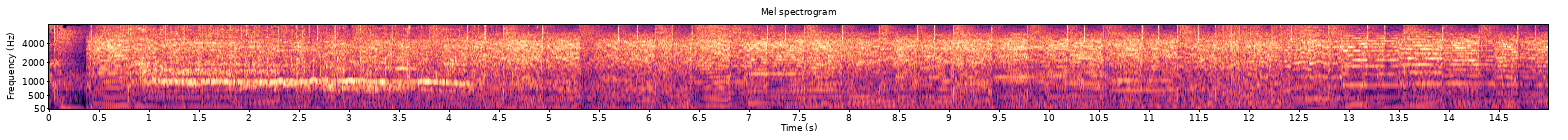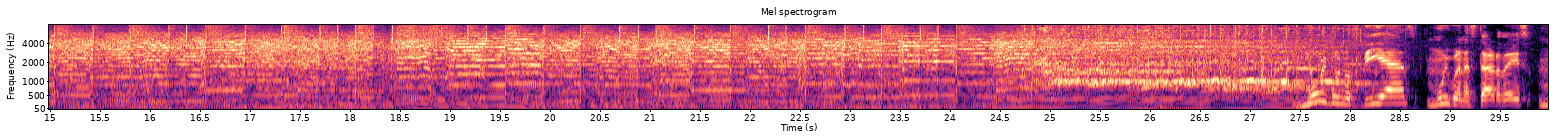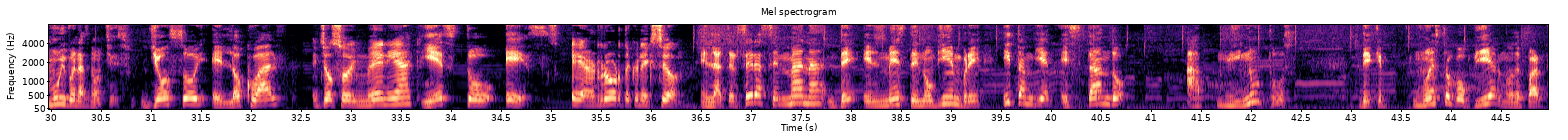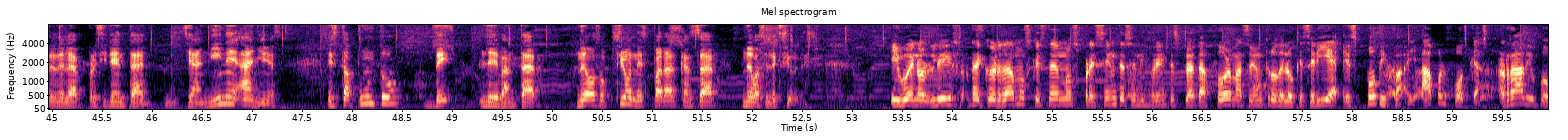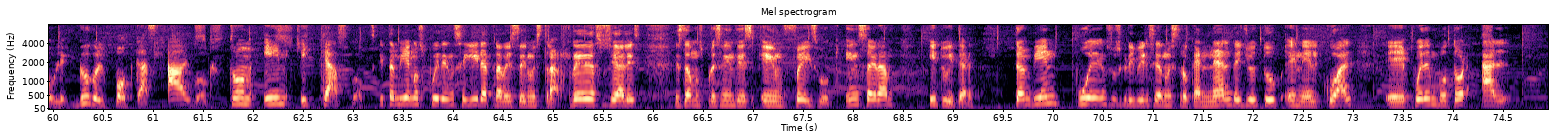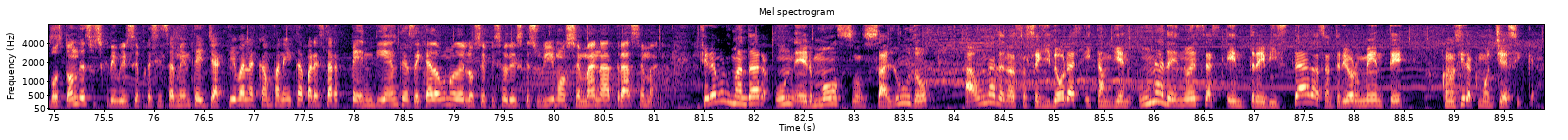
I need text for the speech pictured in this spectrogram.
Muy buenos días, muy buenas tardes, muy buenas noches. Yo soy el Loco Alf. Yo soy Maniac. Y esto es Error de conexión. En la tercera semana del mes de noviembre y también estando a minutos de que nuestro gobierno de parte de la presidenta Janine Áñez está a punto de levantar nuevas opciones para alcanzar nuevas elecciones. Y bueno, les recordamos que estamos presentes en diferentes plataformas dentro de lo que sería Spotify, Apple Podcast, Radio Public, Google Podcast, iBox, TuneIn y Castbox. Y también nos pueden seguir a través de nuestras redes sociales. Estamos presentes en Facebook, Instagram y Twitter. También pueden suscribirse a nuestro canal de YouTube en el cual eh, pueden votar al botón de suscribirse precisamente y activan la campanita para estar pendientes de cada uno de los episodios que subimos semana tras semana. Queremos mandar un hermoso saludo a una de nuestras seguidoras y también una de nuestras entrevistadas anteriormente, conocida como Jessica.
